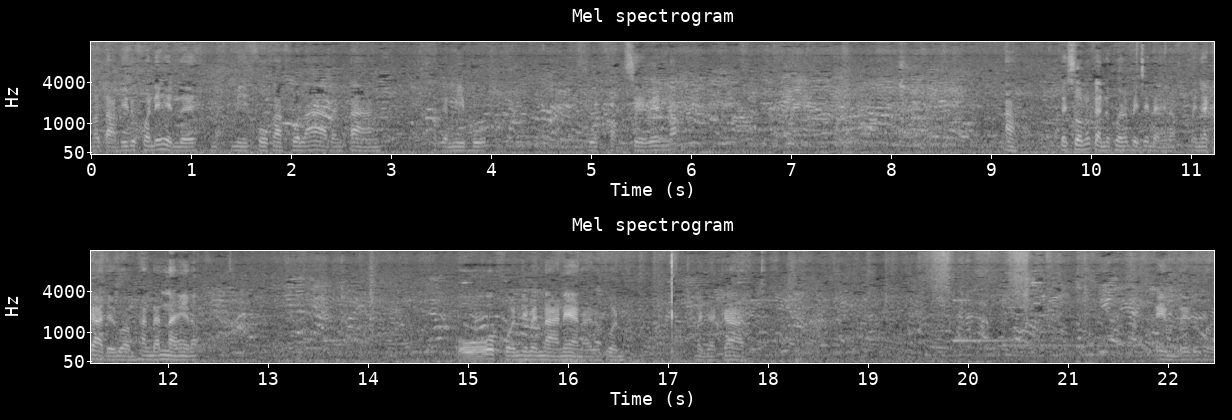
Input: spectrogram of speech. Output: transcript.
ก็ตามที่ทุกคนได้เห็นเลย มีโคคาโคล่าต่างๆแล้วก็มีบูธบูธของเซเว่นเนาะอะไปชมกันทุกคนว่าเป็นจังไดเนาะบรรยากาศโดยรวมทางด้านในเนาะโอ้คนนี่เป็นหนาแน่หน่อยทุกคน บรรยากาศ เต็มเลยทุกคน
